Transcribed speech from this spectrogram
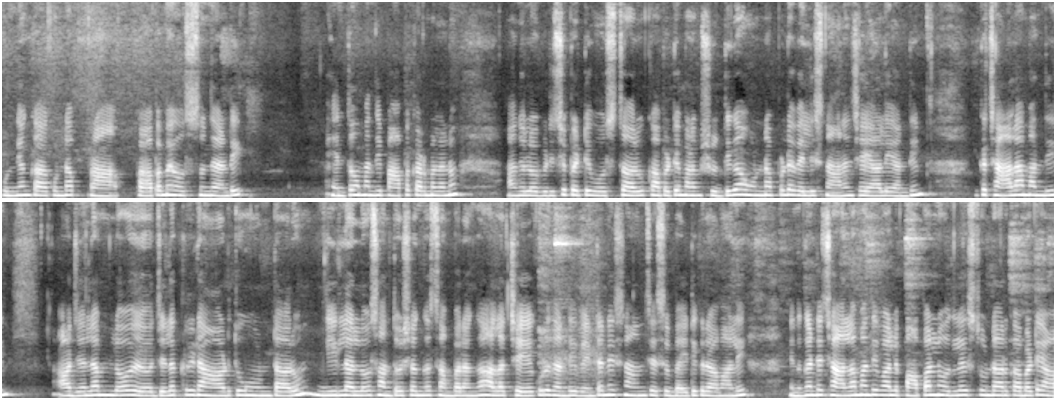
పుణ్యం కాకుండా పా పాపమే వస్తుందండి ఎంతోమంది పాపకర్మలను అందులో విడిచిపెట్టి వస్తారు. కాబట్టి మనం శుద్ధిగా ఉన్నప్పుడే వెళ్ళి స్నానం చేయాలి అండి. ఇక చాలామంది ఆ జలంలో జలక్రీడ ఆడుతూ ఉంటారు. నీళ్ళల్లో సంతోషంగా సంబరంగా అలా చేయకూడదండి. వెంటనే స్నానం చేసి బయటికి రావాలి. ఎందుకంటే చాలామంది వాళ్ళ పాపాలను వదిలేస్తుంటారు. కాబట్టి ఆ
